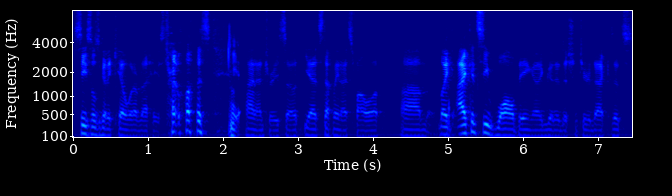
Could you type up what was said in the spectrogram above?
Cecil's gonna kill whatever that haste threat was Yeah. on entry. So yeah, it's definitely a nice follow up. Um, like I could see Wall being a good addition to your deck because it's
